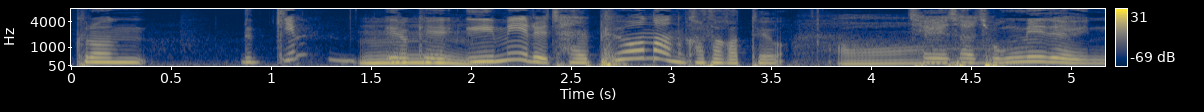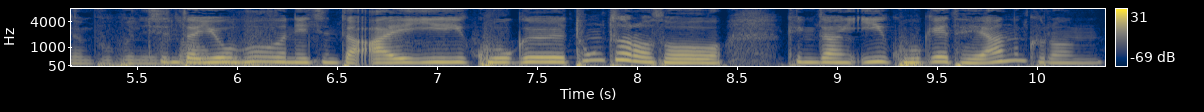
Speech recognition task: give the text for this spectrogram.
그런 느낌 음. 이렇게 의미를 잘 표현한 가사 같아요. 아. 제일 잘 정리되어 있는 부분이 진짜 이 부분이 진짜 아예 이 곡을 통틀어서 굉장히 이 곡에 대한 그런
